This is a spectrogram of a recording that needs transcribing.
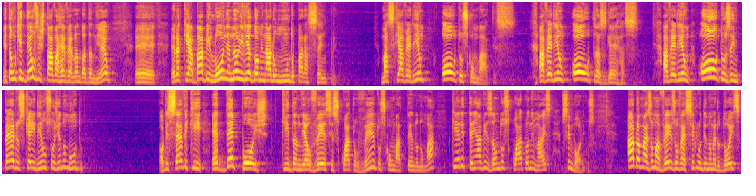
Então, o que Deus estava revelando a Daniel é, era que a Babilônia não iria dominar o mundo para sempre mas que haveriam outros combates, haveriam outras guerras, haveriam outros impérios que iriam surgir no mundo. Observe que é depois que Daniel vê esses quatro ventos combatendo no mar que ele tem a visão dos quatro animais simbólicos. Abra mais uma vez o versículo de número 2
